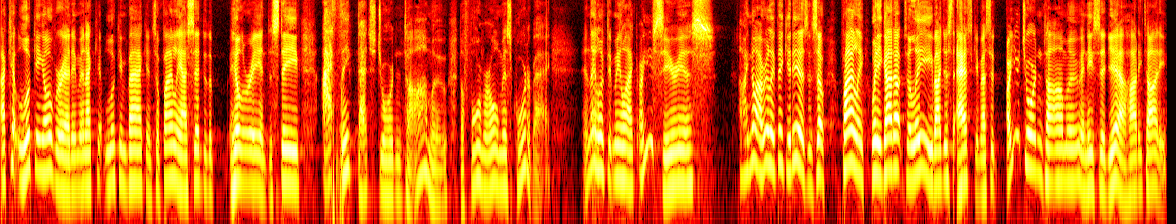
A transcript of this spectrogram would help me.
I kept looking over at him and I kept looking back. And so finally I said to the Hillary and to Steve, I think that's Jordan Ta'amu, the former Ole Miss quarterback. And they looked at me like, Are you serious? I know, I really think it is. And so finally, when he got up to leave, I just asked him, I said, Are you Jordan Ta'amu? And he said, Yeah, hotty toddy.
